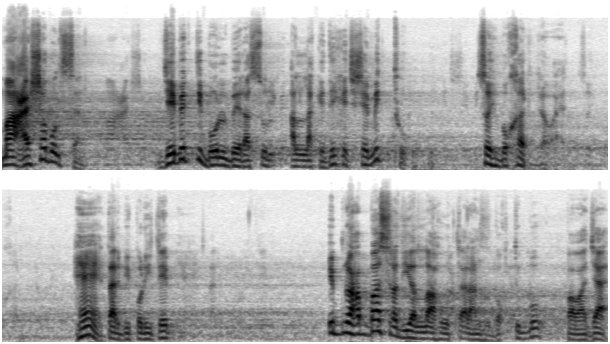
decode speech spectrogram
মা আয়সা বলছেন, যে ব্যক্তি বলবে রাসুল আল্লাহকে দেখেছে, সে মিথ্যু। সহি বোখার রওয়ায়ত। হ্যাঁ তার বিপরীতে ইবনু আব্বাস রাদি আল্লাহ তালানহুর বক্তব্য পাওয়া যায়,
